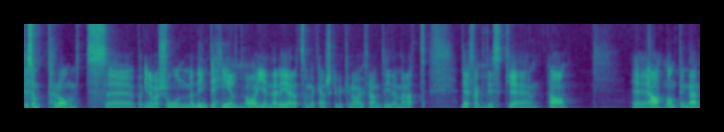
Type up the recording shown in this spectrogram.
det är som prompts eh, på innovation, men det är inte helt mm. AI-genererat som det kanske skulle kunna vara i framtiden, men att det är faktiskt, mm. ja, eh, ja, någonting där.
